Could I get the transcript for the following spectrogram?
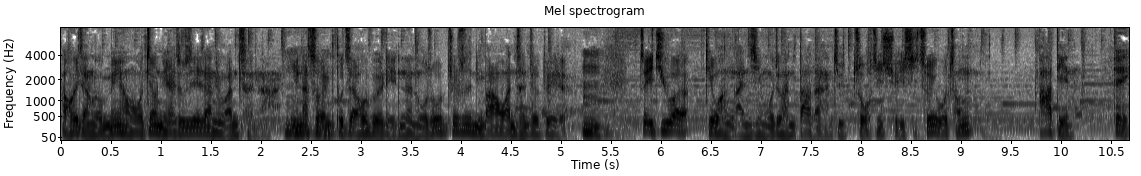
啊，会长说：“没有，我叫你来就是让你完成啊，因为那时候你不知道会不会连任。”我说：“就是你把它完成就对了。”嗯，这一句话给我很安心，我就很大胆去做去学习。所以我从八点对。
